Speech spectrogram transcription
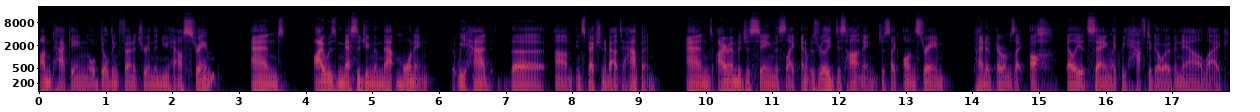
unpacking or building furniture in the new house stream. And I was messaging them that morning that we had the um, inspection about to happen. And I remember just seeing this like, and it was really disheartening, just like on stream, kind of everyone was like, oh, Elliot's saying like, we have to go over now. Like,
